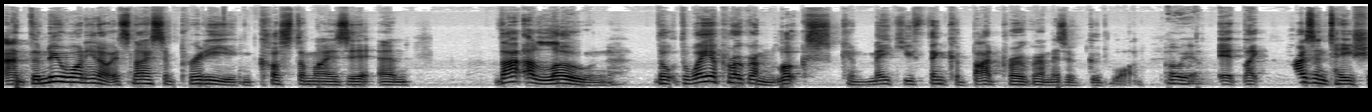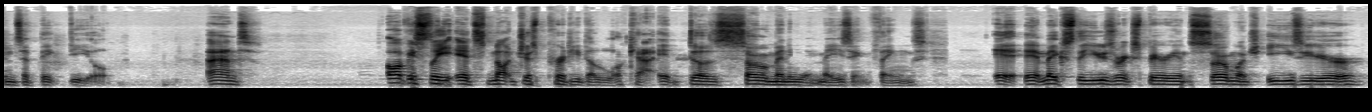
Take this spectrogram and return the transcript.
And the new one, you know, it's nice and pretty. You can customize it. And that alone, the, the way a program looks can make you think a bad program is a good one. Oh yeah. It like presentation's a big deal. And obviously it's not just pretty to look at. It does so many amazing things. It, it makes the user experience so much easier.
